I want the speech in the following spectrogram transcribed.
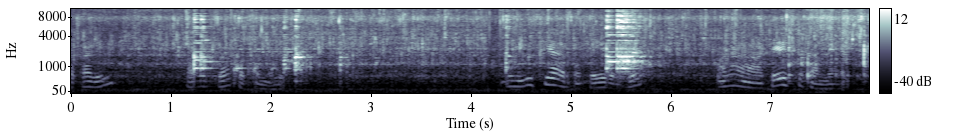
தக்காளி கருவேப்பிலை கொத்தமல்லி. இது ஈஸியாக இருக்கும் செய்கிறது ஆனால் டேஸ்ட்டு கம்மியாக இருக்கும்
